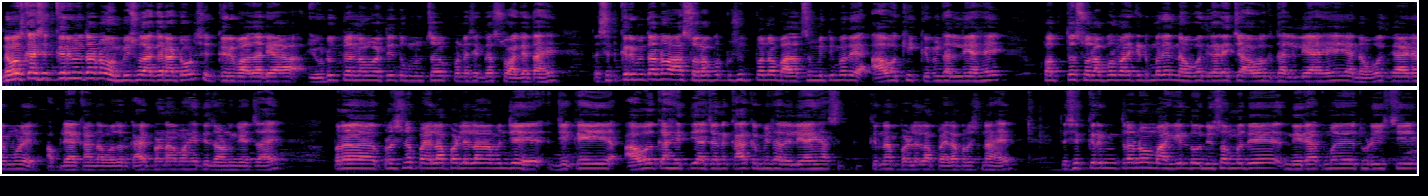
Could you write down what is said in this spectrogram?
नमस्कार शेतकरी मित्रांनो मी सुधाकर राठोड. शेतकरी बाजार या युट्यूब चॅनलवरती तुमचं पुन्हा एकदा स्वागत आहे. तर शेतकरी मित्रांनो आज सोलापूर कृषी उत्पन्न बाजार समितीमध्ये आवक ही कमी झालेली आहे. फक्त सोलापूर मार्केटमध्ये नव्वद गाड्याची आवक झालेली आहे. या नव्वद गाड्यामुळे आपल्या कांदा बाजार काय परिणाम आहे ते जाणून घ्यायचं आहे. प्र प्रश्न पहिला पडलेला म्हणजे जे काही आवक आहे ती अचानक का कमी झालेली आहे हा शेतकऱ्यांना पडलेला पहिला प्रश्न आहे. तर शेतकरी मित्रांनो मागील दोन दिवसांमध्ये निर्यातमध्ये थोडीशी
